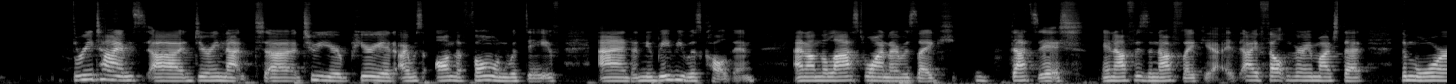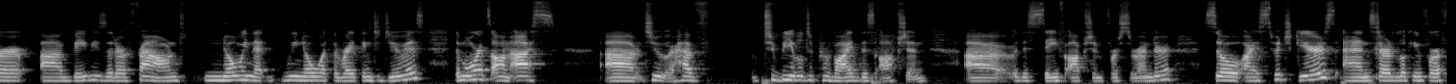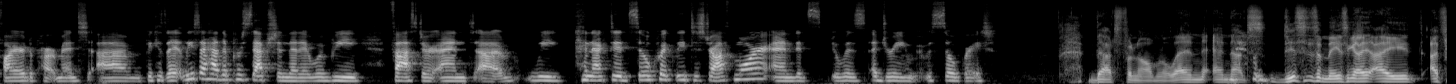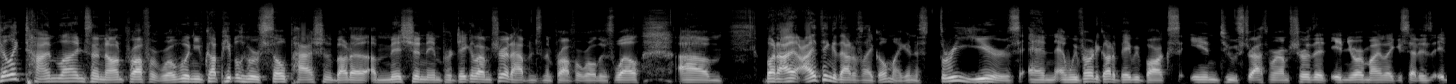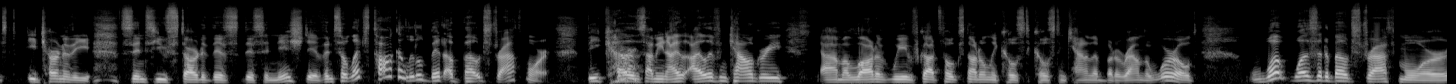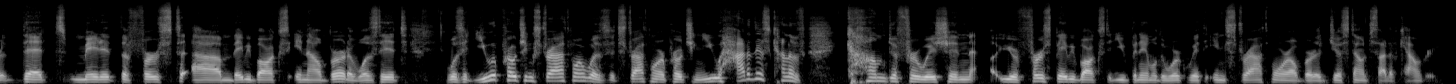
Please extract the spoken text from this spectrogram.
three times uh, during that uh, two year period, I was on the phone with Dave, and a new baby was called in. And on the last one, I was like, "That's it. Enough is enough." Like I felt very much that the more uh, babies that are found, knowing that we know what the right thing to do is, the more it's on us uh, to have to be able to provide this option, uh, this safe option for surrender. So I switched gears and started looking for a fire department um, because I, at least I had the perception that it would be faster. And uh, we connected so quickly to Strathmore, and it's it was a dream. It was so great. That's phenomenal, and and that's this is amazing. I, I I feel like timelines in a nonprofit world when you've got people who are so passionate about a, a mission in particular. I'm sure it happens in the profit world as well. Um, but I, I think of that as like, oh my goodness, three years, and and we've already got a baby box into Strathmore. I'm sure that in your mind, like you said, is it's eternity since you started this this initiative. And so let's talk a little bit about Strathmore because sure. I mean, I, I live in Calgary. Um, a lot of we've got folks not only coast to coast in Canada but around the world. What was it about Strathmore that made it the first um, baby box in Alberta? Was it was it you approaching Strathmore? Was it Strathmore approaching you? How did this kind of come to fruition? Your first baby box that you've been able to work with in Strathmore, Alberta, just outside of Calgary.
